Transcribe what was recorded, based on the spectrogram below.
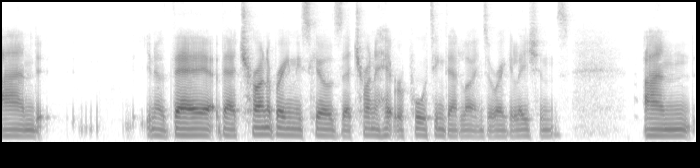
and you know they're they're trying to bring these skills, they're trying to hit reporting deadlines or regulations, and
